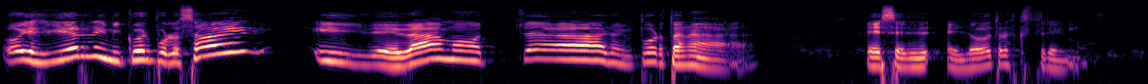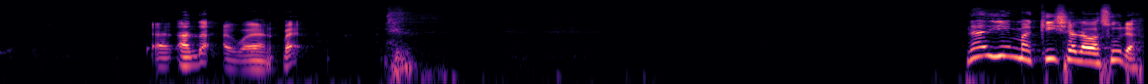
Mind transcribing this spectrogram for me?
Hoy es viernes y mi cuerpo lo sabe y le damos, ya no importa nada. Es el, el otro extremo. Anda, bueno, Nadie maquilla la basura.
